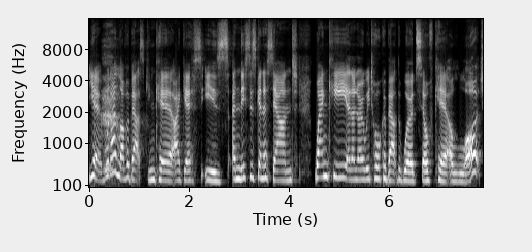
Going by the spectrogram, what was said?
Yeah, what I love about skincare, I guess, is, and this is going to sound wanky, and I know we talk about the word self care a lot,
